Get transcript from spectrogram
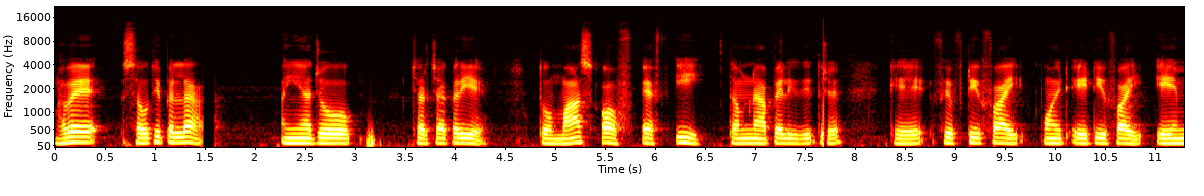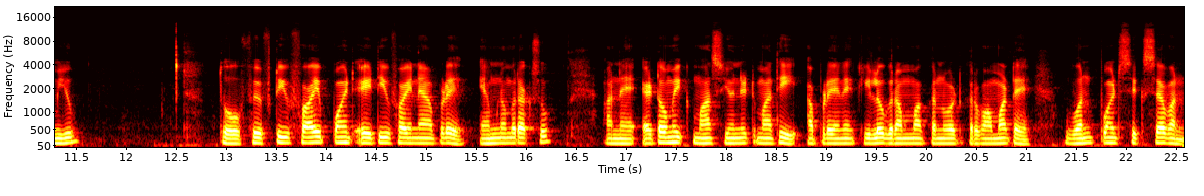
હવે સૌથી પહેલાં અહીંયા જો ચર્ચા કરીએ, તો માસ ઓફ એફ ઈ તમને આપેલી દીધું છે કે fifty five point eighty five AMU તો ફિફ્ટી ફાઇવ પોઈન્ટ એટી ફાઇવને આપણે એમ નંબર રાખશું અને એટોમિક માસ યુનિટમાંથી આપણે એને કિલોગ્રામમાં કન્વર્ટ કરવા માટે one point six seven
